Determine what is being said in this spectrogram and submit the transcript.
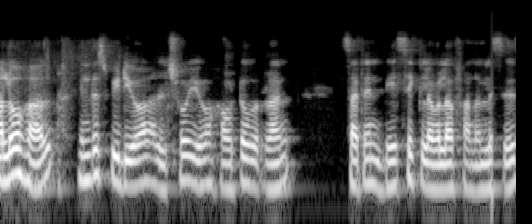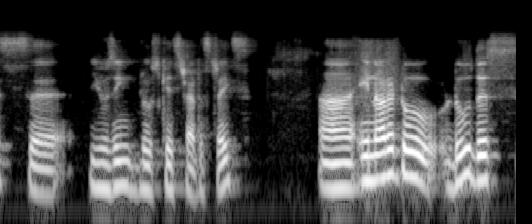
Hello all, in this video I'll show you how to run certain basic level of analysis uh, using BlueSky statistics. Uh, in order to do this,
